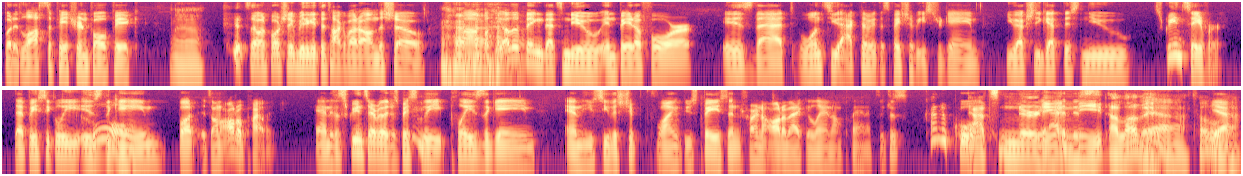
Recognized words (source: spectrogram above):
but it lost the Patreon poll pick. Yeah. so unfortunately, we didn't get to talk about it on the show. Um, but the other thing that's new in Beta 4 is that once you activate the Spaceship Easter game, you actually get this new screensaver that basically is the game, but it's on autopilot. And it's a screensaver that just basically hmm. plays the game and you see the ship flying through space and trying to automatically land on planets, which is kind of cool. That's nerdy and this, neat. I love it. Yeah, totally. Yeah.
